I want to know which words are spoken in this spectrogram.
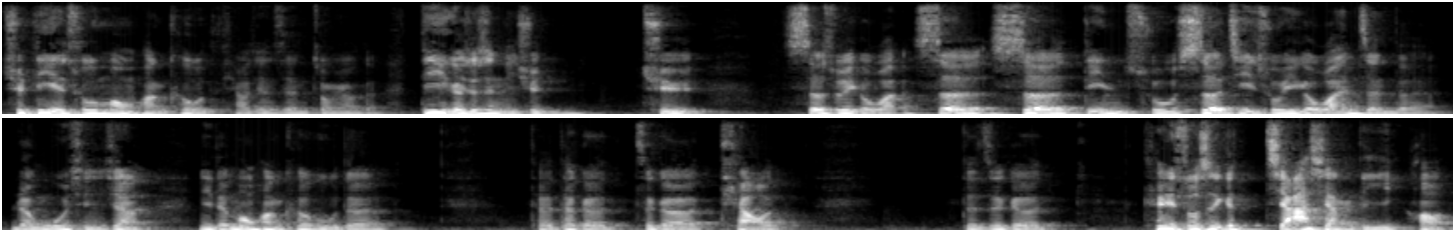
去列出梦幻客户的条件是很重要的。第一个就是你去去设出一个完设设定出设计出一个完整的人物形象，你的梦幻客户的的这个这个条的这个可以说是一个假想敌哈，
